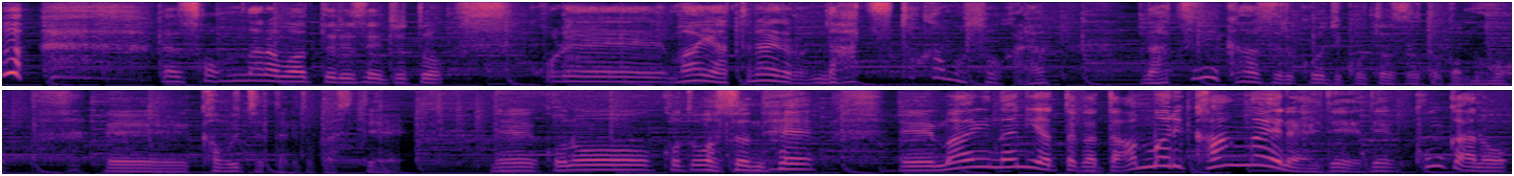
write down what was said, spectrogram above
そんなのもあってですねちょっとこれ前やってないだろう。夏とかもそうかな。夏に関するこじことざとかも、えー、かぶっちゃったりとかして、ね、このことわざね、えー、前に何やったかってあんまり考えないでで今回あの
